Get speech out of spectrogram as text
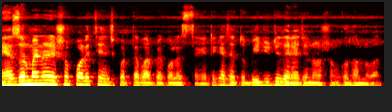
মেজর মাইনর এসব পরে চেঞ্জ করতে পারবে কলেজ থেকে, ঠিক আছে? তো ভিডিওটি দেখার জন্য অসংখ্য ধন্যবাদ।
